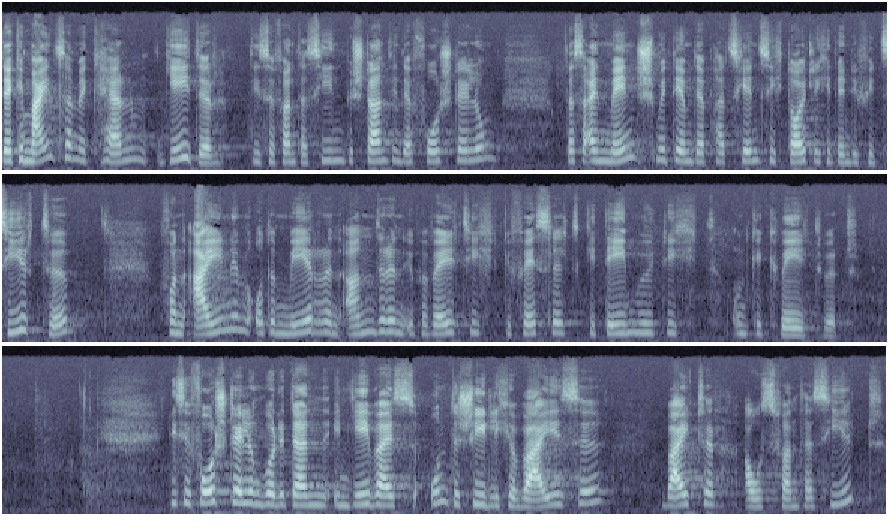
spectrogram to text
Der gemeinsame Kern jeder dieser Fantasien bestand in der Vorstellung, dass ein Mensch, mit dem der Patient sich deutlich identifizierte, von einem oder mehreren anderen überwältigt, gefesselt, gedemütigt und gequält wird. Diese Vorstellung wurde dann in jeweils unterschiedlicher Weise weiter ausfantasiert.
